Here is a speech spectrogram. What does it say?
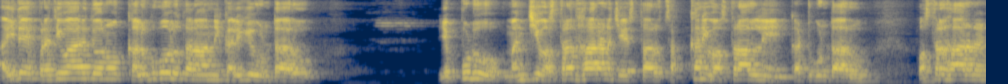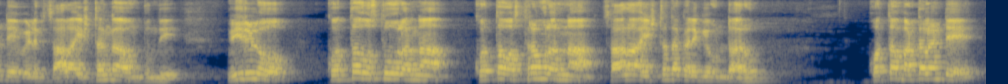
అయితే ప్రతి వారితోనూ కలుపుగోలుతనాన్ని కలిగి ఉంటారు. ఎప్పుడు మంచి వస్త్రధారణ చేస్తారు. చక్కని వస్త్రాలని కట్టుకుంటారు. వస్త్రధారణ అంటే వీళ్ళకి చాలా ఇష్టంగా ఉంటుంది. వీరిలో కొత్త వస్తువులన్నా కొత్త వస్త్రములన్నా చాలా ఇష్టత కలిగి ఉంటారు. కొత్త బట్టలంటే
